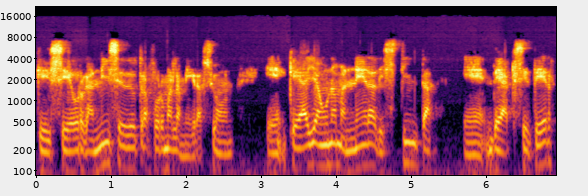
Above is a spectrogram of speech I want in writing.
que se organice de otra forma la migración, que haya una manera distinta de acceder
